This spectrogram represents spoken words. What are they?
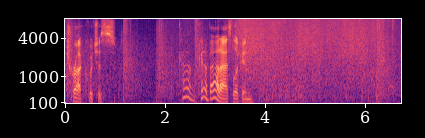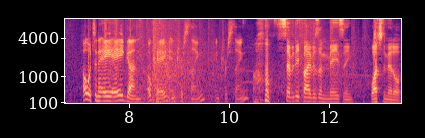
truck, which is kind of kind of badass looking. Oh, it's an AA gun. Okay, interesting, interesting. Oh, 75 is amazing. Watch the middle.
